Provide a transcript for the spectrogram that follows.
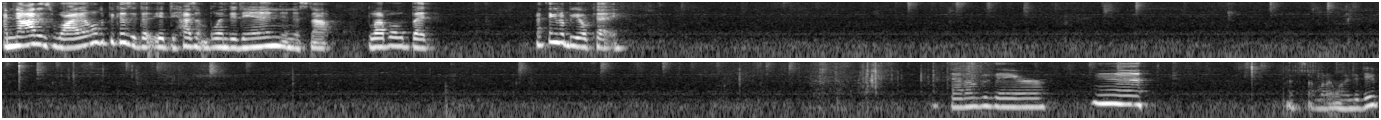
I'm not as wild because it, it hasn't blended in and it's not level, but I think it'll be okay. that over there. Yeah, that's not what I wanted to do.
